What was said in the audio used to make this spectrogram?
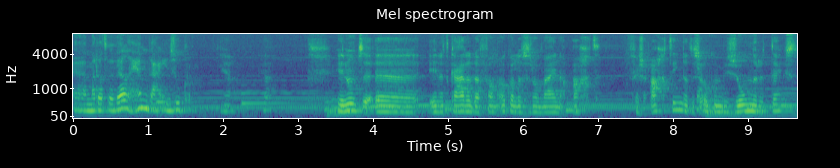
Eh, maar dat we wel hem daarin zoeken. Ja. ja. Je noemt eh, in het kader daarvan ook wel eens Romeinen 8, vers 18. Dat is Ja. ook een bijzondere tekst.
